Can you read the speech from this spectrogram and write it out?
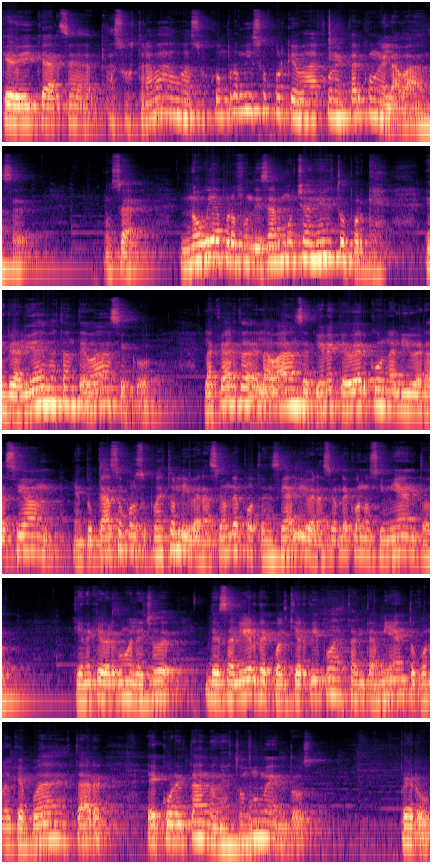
dedicarse a, a sus trabajos, a sus compromisos, porque va a conectar con el avance. O sea, no voy a profundizar mucho en esto porque en realidad es bastante básico. La carta del avance tiene que ver con la liberación, en tu caso por supuesto liberación de potencial, liberación de conocimiento, tiene que ver con el hecho de, salir de cualquier tipo de estancamiento con el que puedas estar eh, conectando en estos momentos, pero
